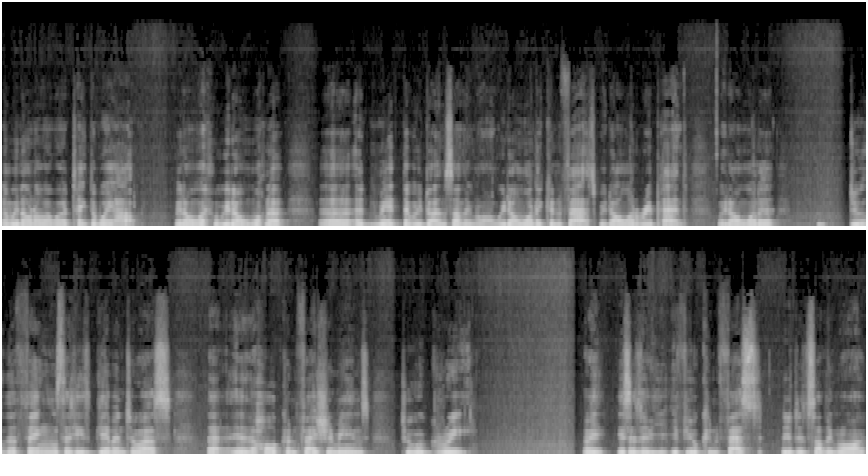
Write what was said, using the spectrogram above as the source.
and we don't know where to take the way out. We don't we don't want to uh, admit that we've done something wrong. We don't want to confess. We don't want to repent. We don't want to do the things that He's given to us. That uh, the whole confession means to agree. He says if you, if you confess you did something wrong,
